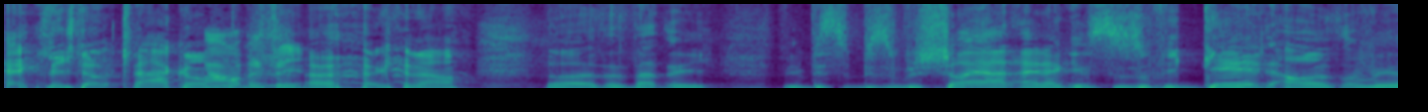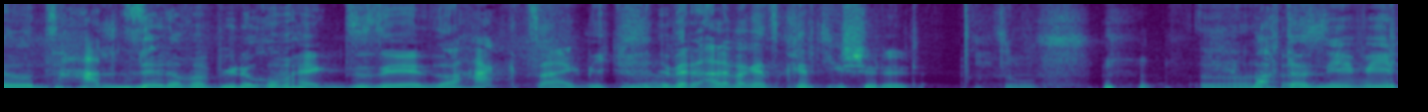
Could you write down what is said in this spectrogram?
eigentlich noch klarkommen. Warum bist du? Äh, genau. So, es ist tatsächlich. Wie bist, du- bist du bescheuert, Alter? Gibst du so viel Geld aus, um wir uns Hanseln auf der Bühne rumhängen zu sehen? So hackt's eigentlich. Ihr werdet alle mal ganz kräftig geschüttelt. so. Mach das nie wieder.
